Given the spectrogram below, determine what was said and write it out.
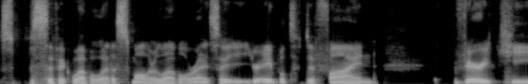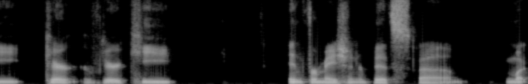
specific level at a smaller level right so you're able to define very key character very key information or bits um, much,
